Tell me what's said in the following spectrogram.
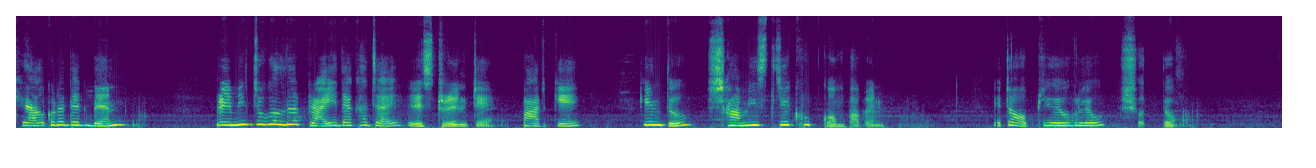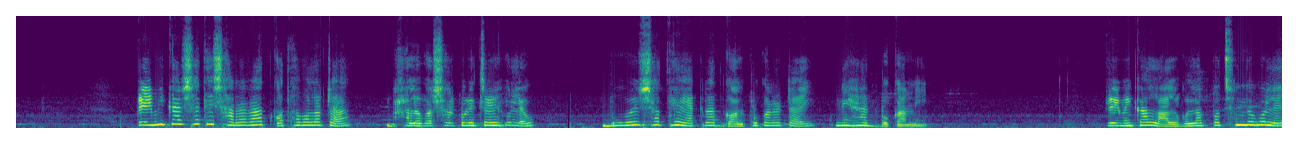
খেয়াল করে দেখবেন, প্রেমিক যুগলদের প্রায়ই দেখা যায় রেস্টুরেন্টে, পার্কে, কিন্তু স্বামী স্ত্রী খুব কম পাবেন। এটা অপ্রিয় হলেও সত্য। প্রেমিকার সাথে সারা রাত কথা বলাটা ভালোবাসার পরিচয় হলেও বউয়ের সাথে এক রাত গল্প করাটাই নেহাত বোকামি। প্রেমিকা লাল গোলাপ পছন্দ বলে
